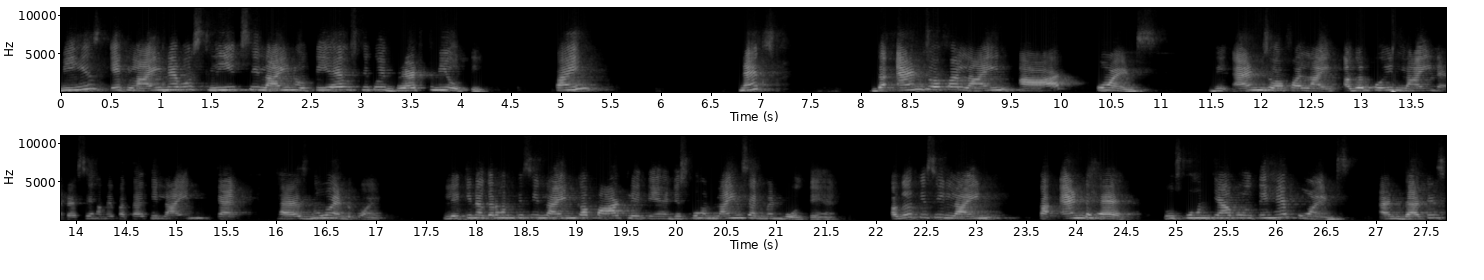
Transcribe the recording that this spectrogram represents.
Means एक लाइन है, वो स्लीक सी लाइन होती है, उसकी कोई ब्रेथ नहीं होती। Fine next the ends of a line are points the ends of a line अगर कोई लाइन है, वैसे हमें पता है कि line has no end point लेकिन अगर हम किसी लाइन का पार्ट लेते हैं, जिसको हम लाइन सेगमेंट बोलते हैं, अगर किसी लाइन का एंड है तो उसको हम क्या बोलते हैं? Points and that is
